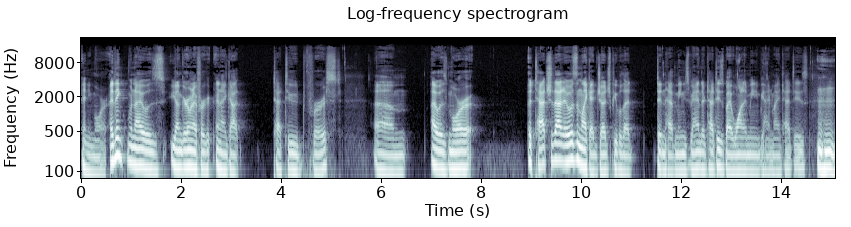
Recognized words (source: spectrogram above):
anymore. I think when I was younger, when I for, and I got tattooed first, um, I was more attached to that. It wasn't like I judged people that didn't have meanings behind their tattoos, but I wanted meaning behind my tattoos Mm-hmm.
